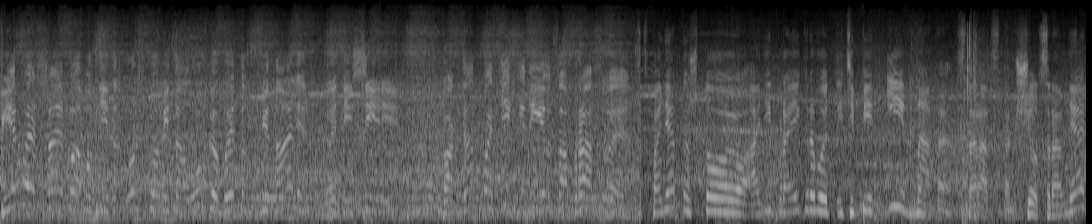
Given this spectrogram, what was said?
Первая шайба магнитогорского металлурга в этом финале, в этой серии. Богдан Потехин ее забрасывает. Понятно, что они проигрывают, и теперь им надо стараться там счет сравнять.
